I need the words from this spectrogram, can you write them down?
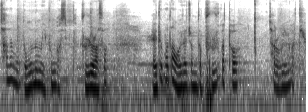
차는 뭐 너무너무 이쁜 것 같습니다. 블루라서 레드보다 오히려 좀 더 블루가 더 잘 어울리는 것 같아요.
